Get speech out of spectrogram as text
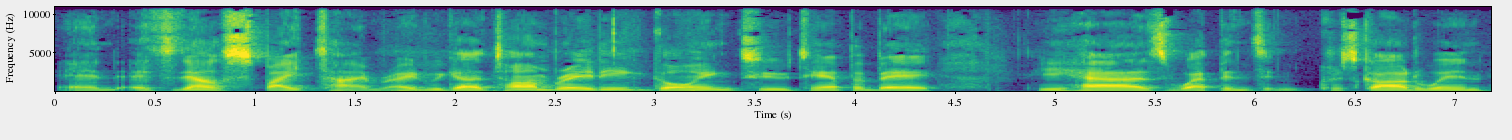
And it's now spite time, right? We got Tom Brady going to Tampa Bay. He has weapons in Chris Godwin,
